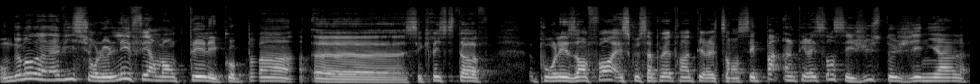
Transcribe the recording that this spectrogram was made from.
On me demande un avis sur le lait fermenté, les copains. Euh, c'est Christophe. Pour les enfants, est-ce que ça peut être intéressant? C'est pas intéressant, c'est juste génial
